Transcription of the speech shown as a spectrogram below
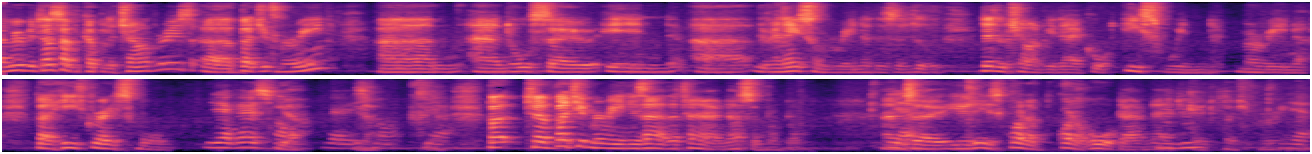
Uh, Ruba does have a couple of chandleries, uh, Budget Marine, um, and also in uh, the Renaissance Marina, there's a little little chandlery there called East Wind Marina, but he's very small. Yeah, very small. Yeah, Very yeah, small. Yeah. But uh, Budget Marine is out of the town, that's a problem. And Yeah. so it is quite a quite a haul down there Mhm. to go to Budget Marine. Yeah.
